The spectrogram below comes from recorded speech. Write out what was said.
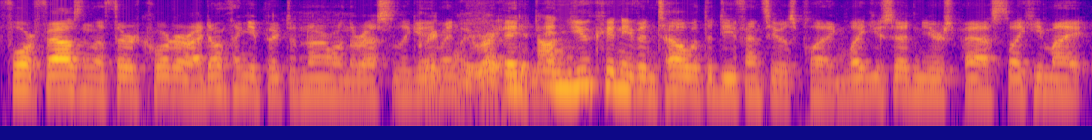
four fouls in the third quarter. I don't think he picked up normal in the rest of the game. And. Right, and, and you couldn't even tell what the defense he was playing. Like you said in years past, like he might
